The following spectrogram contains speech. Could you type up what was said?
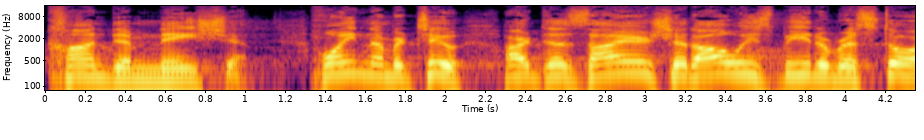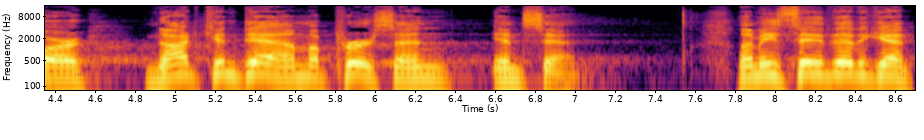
condemnation. Point number two, our desire should always be to restore, not condemn a person in sin. Let me say that again.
